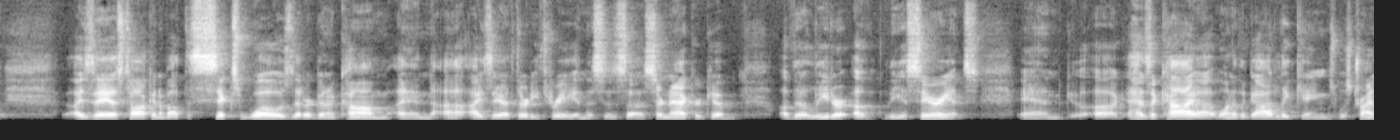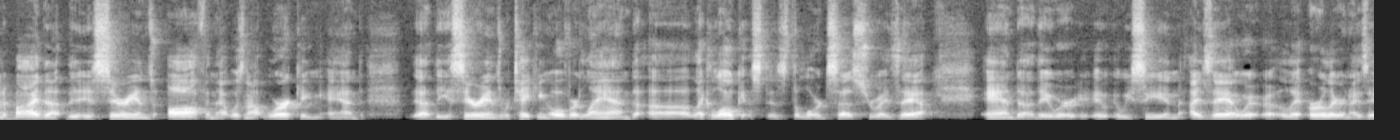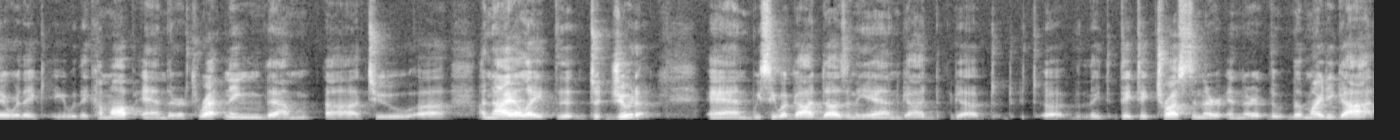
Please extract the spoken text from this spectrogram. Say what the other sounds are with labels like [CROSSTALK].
Isaiah is talking about the six woes that are going to come in uh, Isaiah 33. And this is uh, Sennacherib, of the leader of the Assyrians. And uh, Hezekiah, one of the godly kings, was trying to buy the, the Assyrians off, and that was not working. And uh, the Assyrians were taking over land uh, like locusts, as the Lord says through Isaiah and uh, they were we see in Isaiah where, uh, earlier in Isaiah where they they come up and they're threatening them uh, to uh, annihilate the, Judah, and we see what God does in the end. God, uh, they they take trust in their in their the, the mighty God.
